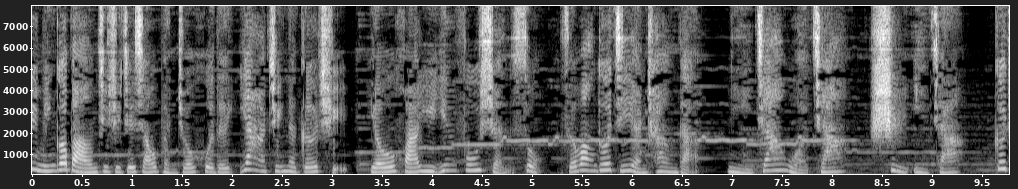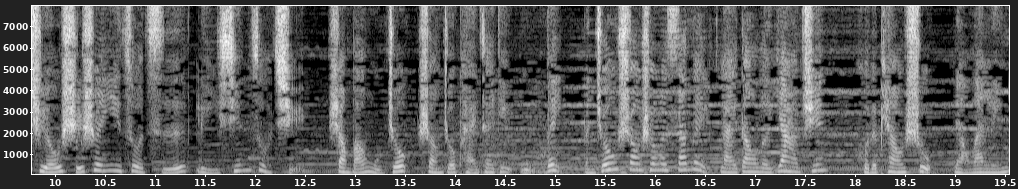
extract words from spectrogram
语民歌榜继续揭晓本周获得亚军的歌曲，由华语音夫选送，泽望多吉演唱的《你家我家是一家》。歌曲由石顺义作词，李欣作曲，上榜五周，上周排在第五位，本周上升了三位，来到了亚军，获得票数两万零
